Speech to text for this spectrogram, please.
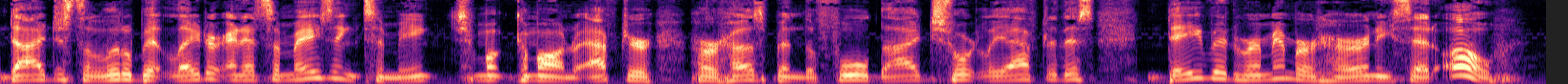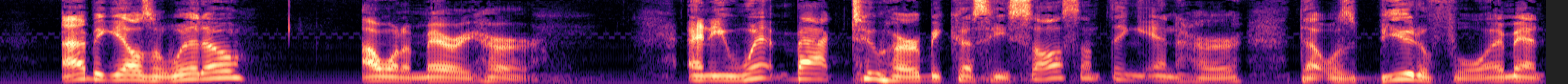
die just a little bit later. And it's amazing to me. Come on, after her husband, the fool, died shortly after this, David remembered her, and he said, Oh, Abigail's a widow. I want to marry her and he went back to her because he saw something in her that was beautiful. Amen.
